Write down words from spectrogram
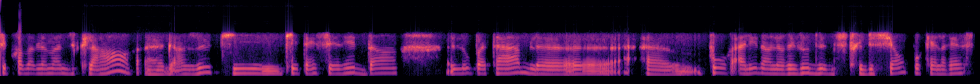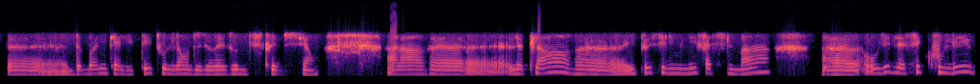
c'est probablement du chlore euh, gazeux qui, est inséré dans l'eau potable euh, pour aller dans le réseau de distribution pour qu'elle reste de bonne qualité tout le long du réseau de distribution. Alors, le chlore, il peut s'éliminer facilement. au lieu de laisser couler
